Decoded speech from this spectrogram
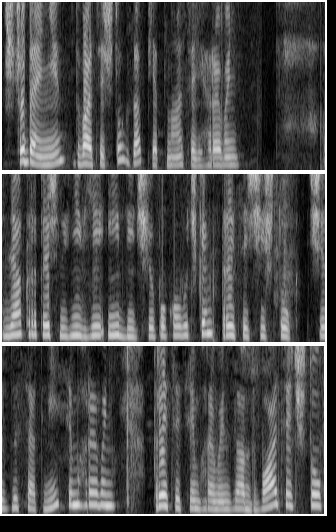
Щоденні 20 штук за 15 гривень. Для критичних днів є і більші упаковочки. 36 штук 68 гривень, 37 гривень за 20 штук.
